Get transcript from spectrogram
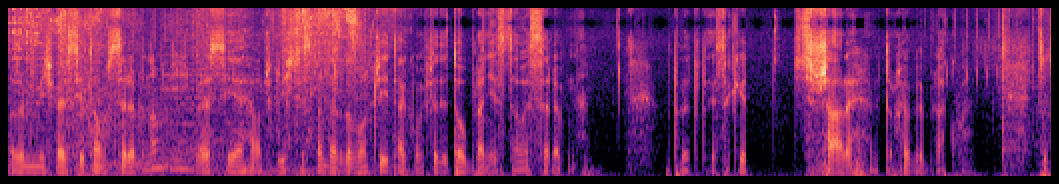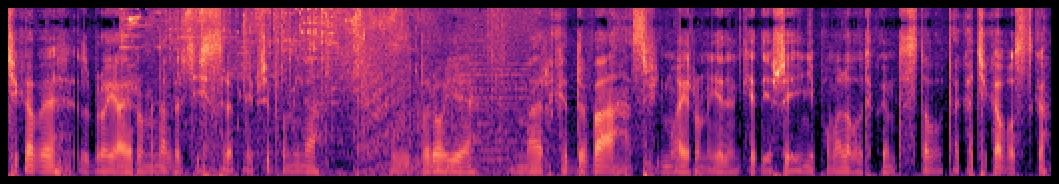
Możemy mieć wersję tą srebrną i wersję oczywiście standardową, czyli taką, wtedy to ubranie jest całe srebrne, które tutaj jest takie szare, trochę wyblakłe. Co ciekawe, zbroja Ironmana w wersji srebrnej przypomina zbroję Mark II z filmu Iron Man 1, kiedy jeszcze jej nie pomalował, tylko ją testował. Taka ciekawostka.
